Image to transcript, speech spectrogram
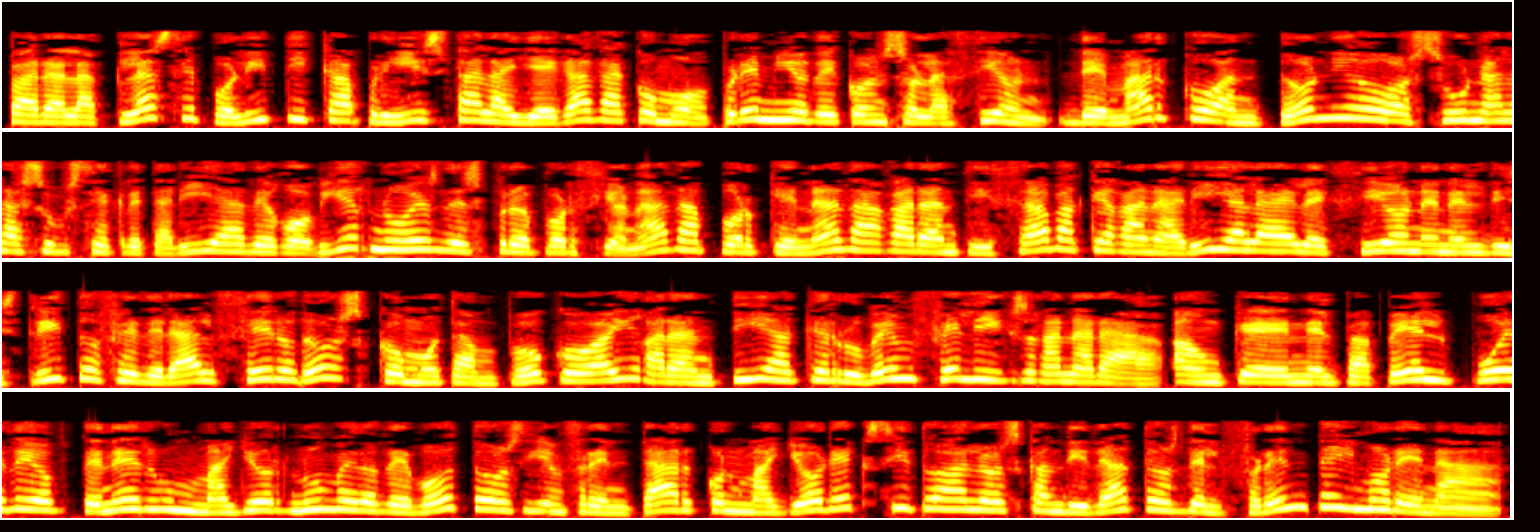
para la clase política priista la llegada como «premio de consolación» de Marco Antonio Osuna a la subsecretaría de gobierno es desproporcionada porque nada garantizaba que ganaría la elección en el Distrito Federal 02 como tampoco hay garantía que Rubén Félix ganará, aunque en el papel puede obtener un mayor número de votos y enfrentar con mayor éxito a los candidatos del Frente y Morena.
